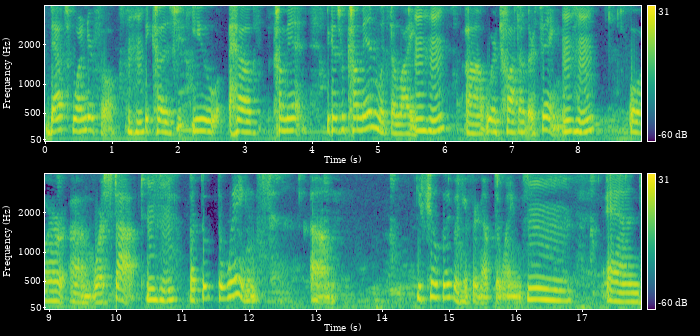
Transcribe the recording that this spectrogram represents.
That's wonderful because you have come in because we come in with the light. Uh, we're taught other things, or um, we're stopped. But the, the wings. Um, you feel good when you bring up the wings mm. and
